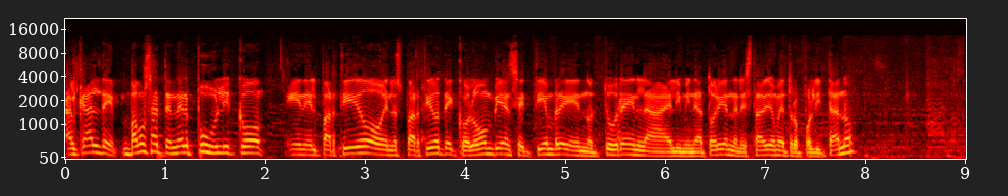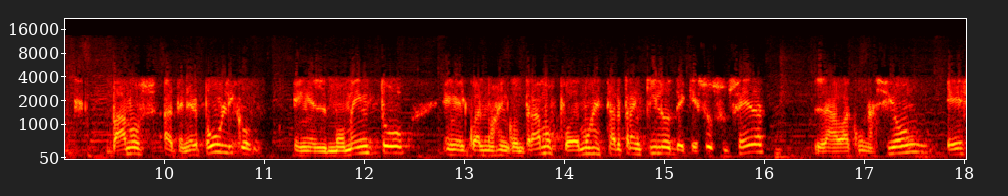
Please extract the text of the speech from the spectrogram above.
alcalde, vamos a tener público en el partido, en los partidos de Colombia en septiembre y en octubre en la eliminatoria en el Estadio Metropolitano. Vamos a tener público en el momento en el cual nos encontramos, podemos estar tranquilos de que eso suceda. La vacunación es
